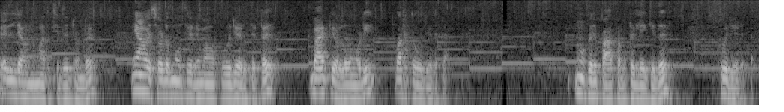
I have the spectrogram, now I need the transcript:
എല്ലാം ഒന്ന് മറിച്ചിട്ടിട്ടുണ്ട്. ഇനി ആവശ്യത്തോടെ മൂത്ത് വരുമ്പോൾ നമുക്ക് ഊരി എടുത്തിട്ട് ബാക്കിയുള്ളതും കൂടി വറുത്ത് ഊരിയെടുക്കാം നമുക്കൊരു പാത്രത്തിലേക്ക് ഇത് ഊരിയെടുക്കാം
